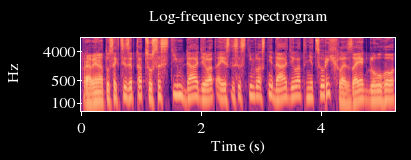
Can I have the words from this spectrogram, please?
Právě na to se chci zeptat, co se s tím dá dělat a jestli se s tím vlastně dá dělat něco rychle. Za jak dlouho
